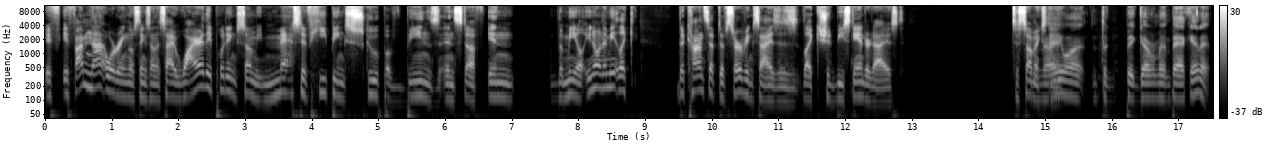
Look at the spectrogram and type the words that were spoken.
if if I'm not ordering those things on the side, why are they putting some massive heaping scoop of beans and stuff in the meal? You know what I mean? Like the concept of serving sizes like should be standardized to some now extent. you want the big government back in it.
